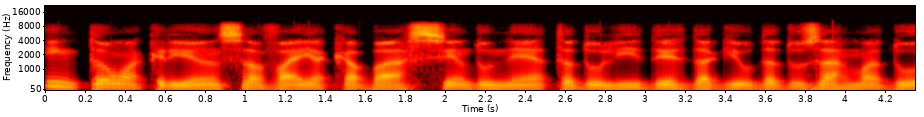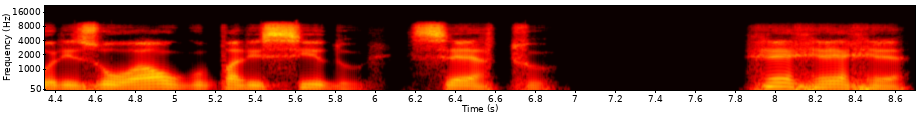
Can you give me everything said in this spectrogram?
Então a criança vai acabar sendo neta do líder da guilda dos armadores ou algo parecido, certo? Ré, ré, ré.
